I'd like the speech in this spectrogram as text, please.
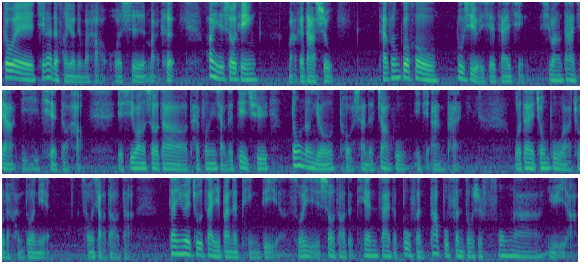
各位亲爱的朋友，你们好，我是马克，欢迎收听马克大叔。台风过后，陆续有一些灾情，希望大家一切都好，也希望受到台风影响的地区都能有妥善的照顾以及安排。我在中部啊住了很多年，从小到大，但因为住在一般的平地啊，所以受到的天灾的部分，大部分都是风啊、雨呀。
